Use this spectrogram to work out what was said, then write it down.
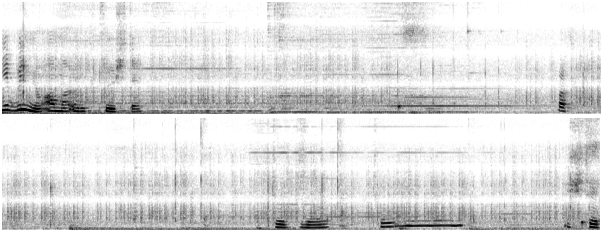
Niye bilmiyorum ama ürkütüyor işte. Bak. Çok güzel. Çok güzel. İşte.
